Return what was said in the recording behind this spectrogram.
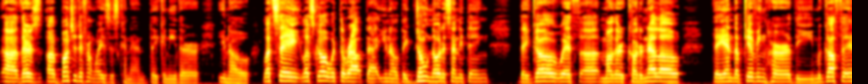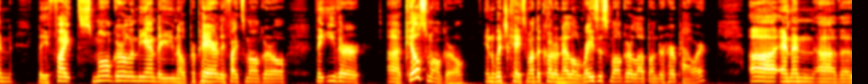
uh, there's a bunch of different ways this can end they can either you know let's say let's go with the route that you know they don't notice anything they go with uh, mother Coronello they end up giving her the MacGuffin. They fight Small Girl in the end. They, you know, prepare. They fight Small Girl. They either uh, kill Small Girl, in which case Mother Coronello raises Small Girl up under her power. Uh, and then uh, the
